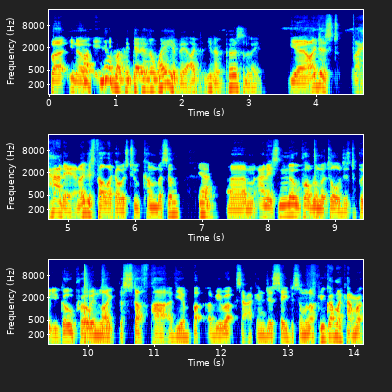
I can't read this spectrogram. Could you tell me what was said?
But you know, it feels like it get in the way a bit. I, you know, personally. yeah, I just I had it, and I just felt like I was too cumbersome. Yeah. Um, and it's no problem at all just to put your GoPro in like the stuff part of your butt of your rucksack and just say to someone, "Oh, can you grab my camera?"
